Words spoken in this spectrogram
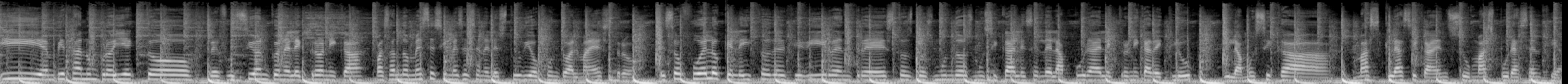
y empiezan un proyecto de fusión con electrónica, pasando meses y meses en el estudio junto al maestro. Eso fue lo que le hizo decidir entre estos dos mundos musicales, el de la pura electrónica de club y la música más clásica en su más pura esencia.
